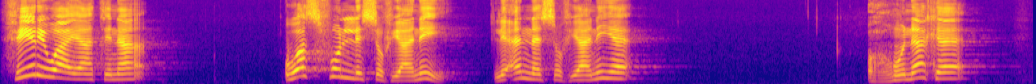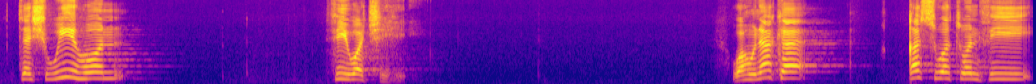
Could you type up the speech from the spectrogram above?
في رواياتنا وصف للسفياني لأن السفيانية هناك تشويه في وجهه. وهناك قسوة في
